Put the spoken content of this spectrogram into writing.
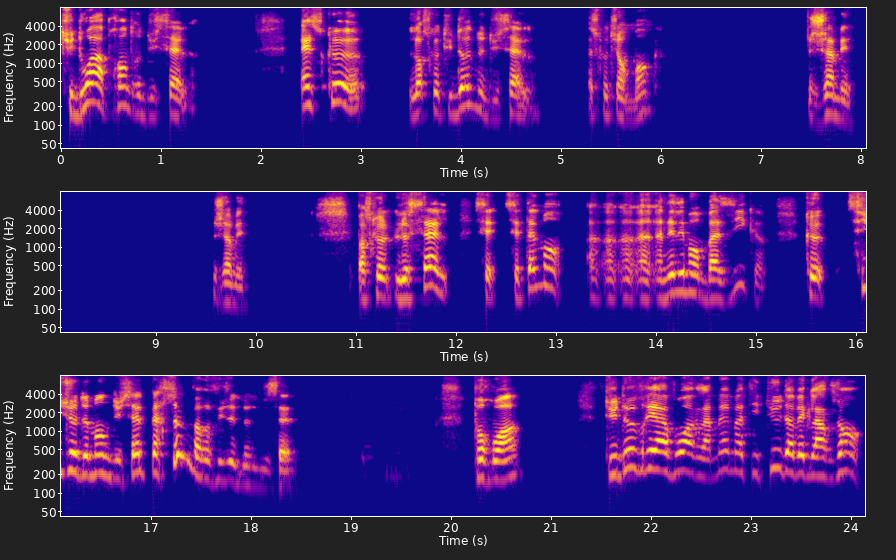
tu dois apprendre du sel. Est-ce que lorsque tu donnes du sel, est-ce que tu en manques? Jamais. Jamais. Parce que le sel, c'est tellement un élément basique que si je demande du sel, personne ne va refuser de donner du sel. Pourquoi? Tu devrais avoir la même attitude avec l'argent.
